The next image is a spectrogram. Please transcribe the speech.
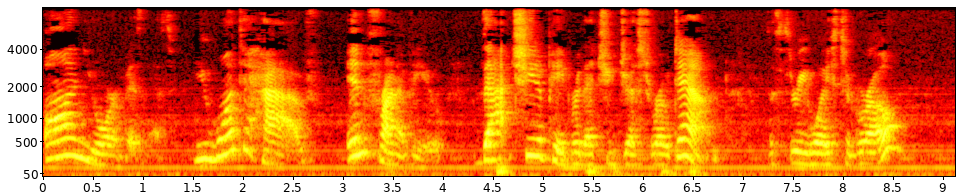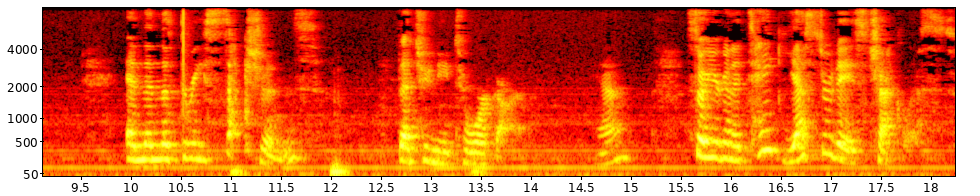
on your business, you want to have in front of you that sheet of paper that you just wrote down the three ways to grow, and then the three sections that you need to work on. Yeah? So you're going to take yesterday's checklist.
